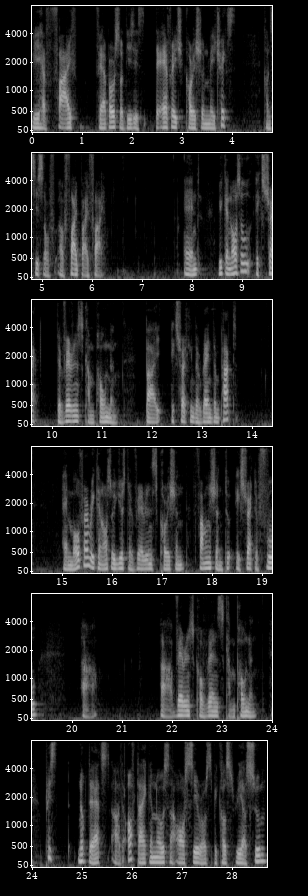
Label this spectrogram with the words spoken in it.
we have five variables, so this is the average correlation matrix consists of uh, 5 by 5. And we can also extract the variance component by extracting the random part. And moreover, we can also use the variance correlation function to extract the full uh, uh, variance covariance component. Please note that uh, the off diagonals are all zeros because we assume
